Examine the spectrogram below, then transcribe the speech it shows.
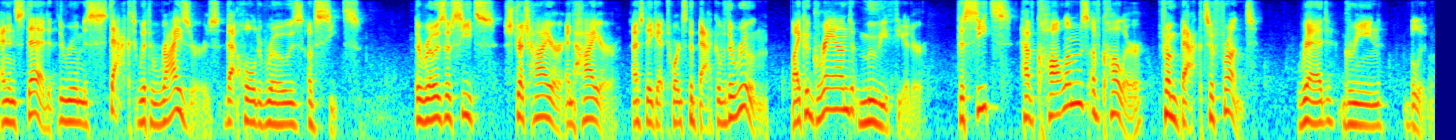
and instead, the room is stacked with risers that hold rows of seats. The rows of seats stretch higher and higher as they get towards the back of the room, like a grand movie theater. The seats have columns of color from back to front red, green, blue.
